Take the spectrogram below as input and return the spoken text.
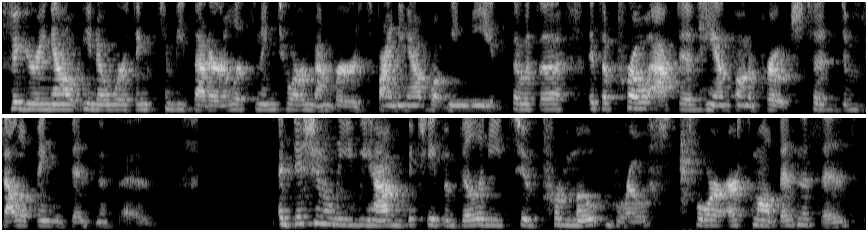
figuring out, you know, where things can be better, listening to our members, finding out what we need. So it's a it's a proactive, hands-on approach to developing businesses. Additionally, we have the capability to promote growth for our small businesses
